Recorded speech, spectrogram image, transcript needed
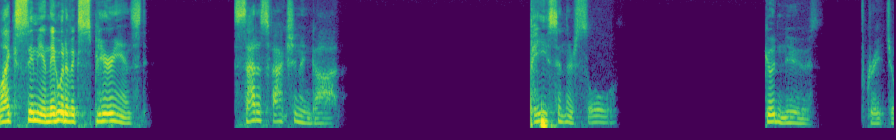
Like Simeon, they would have experienced satisfaction in God, peace in their souls, good news of great joy.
